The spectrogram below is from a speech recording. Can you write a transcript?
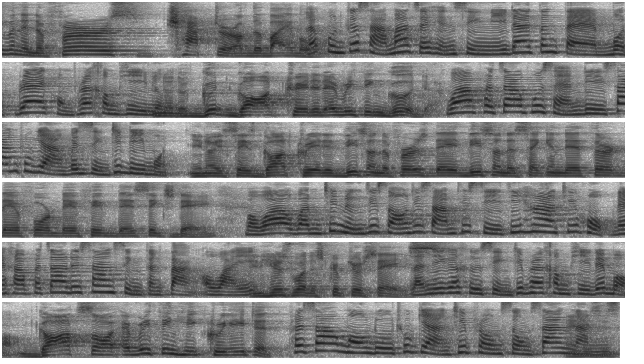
even in the first chapter of the Bible. และคุณก็สามารถจะเห็นสิ่งนี้ได้ตั้งแต่บทแรกของพระคัมภีร์เล You ย know, the good God created everything good. ว่าพระเจ้าผู้แสนดีสร้างทุกอย่างเป็นสิ่งที่ดีหมด You know, it says God created this on the first day, this on the second day, third day, fourth day, fifth day, sixth day. บอกว่าวันที่1ที่2ที่3ที่4ที่5ที่6นะคะพระเจ้าได้สร้างสิ่งต่างๆ เอาไว้ And here's what the scripture says และนี่ก็คือสิ่งที่พระคัมภีร์ได้บอก God saw everything He created. พระเจ้ามองดูทุกอย่างที่พระองค์ทรงสร้าง And นั้ He น says,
